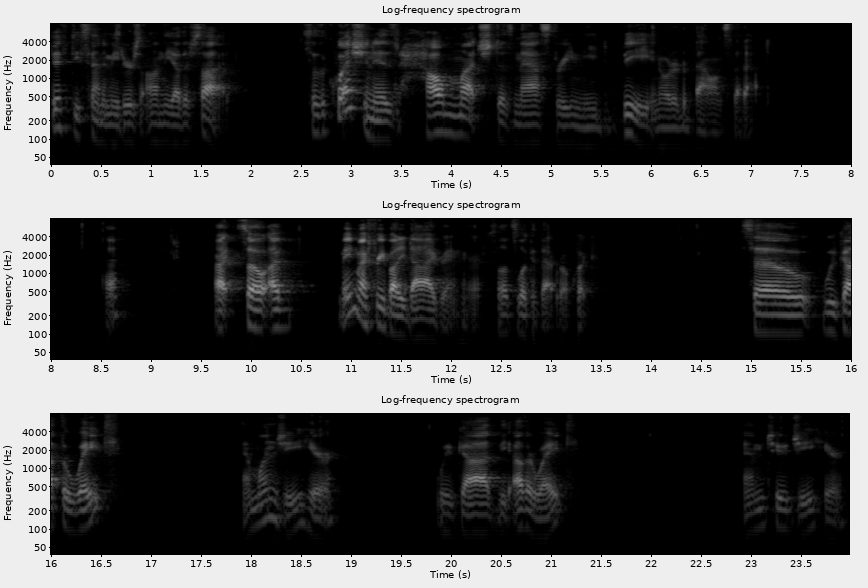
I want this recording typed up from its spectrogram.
50 centimeters on the other side. So the question is, how much does mass 3 need to be in order to balance that out? Okay? All right, so I've made my free body diagram here. So let's look at that real quick. So we've got the weight, M1G here. We've got the other weight, M2G here.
